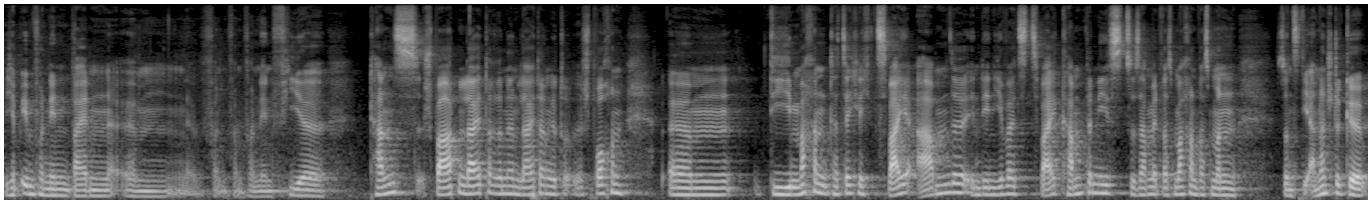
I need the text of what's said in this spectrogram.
ich habe eben von den beiden, ähm, von, von, von den vier Tanzspartenleiterinnen, Leitern gesprochen. Ähm, die machen tatsächlich zwei Abende, in denen jeweils zwei Companies zusammen etwas machen, was man sonst die anderen Stücke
